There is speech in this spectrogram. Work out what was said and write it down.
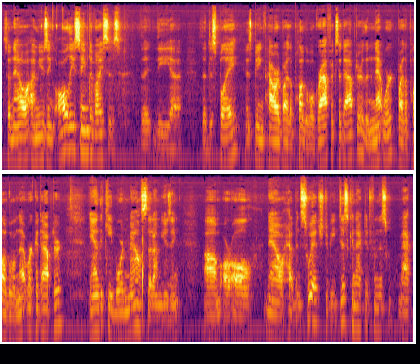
so now I'm using all these same devices. The, the uh, the display is being powered by the Plugable graphics adapter, the network by the Plugable network adapter, and the keyboard and mouse that I'm using um, are all now have been switched to be disconnected from this Mac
